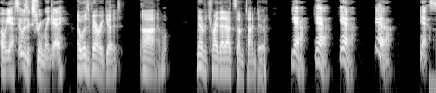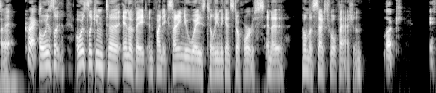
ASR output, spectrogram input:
Oh yes, it was extremely gay. It was very good. Uh, I'm gonna have to try that out sometime too. Yeah, yeah, yeah, yeah. Yes, Uh, correct. always, look, always looking to innovate and find exciting new ways to lean against a horse in a homosexual fashion. Look, if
